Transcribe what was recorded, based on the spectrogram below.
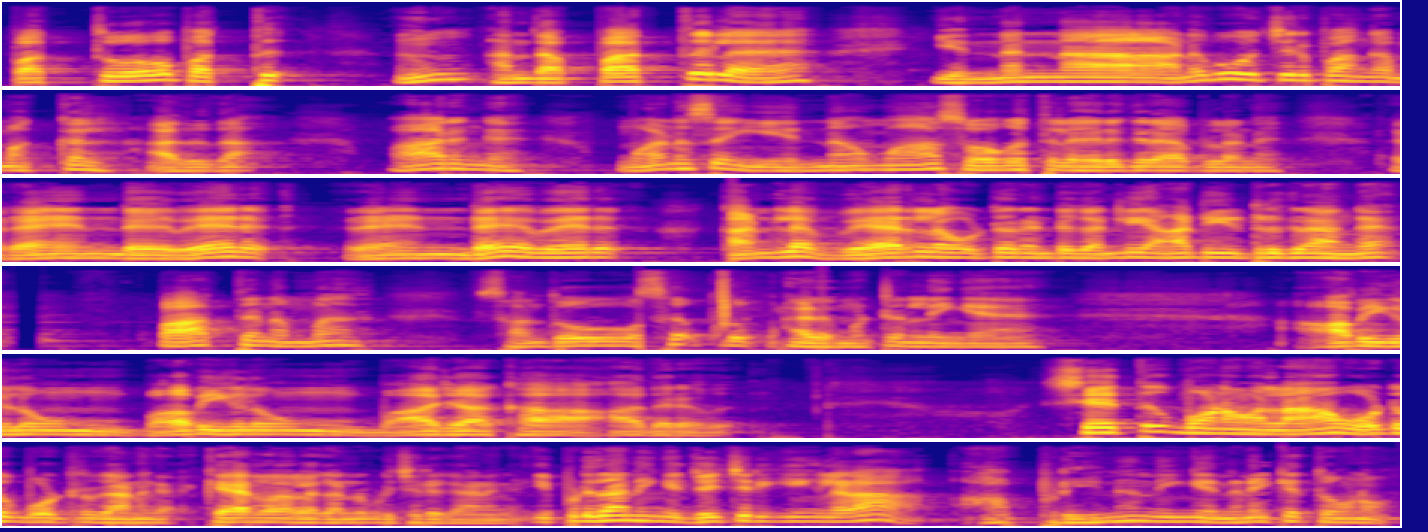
பத்தோ பத்து. ம் அந்த பத்தில் என்னென்ன அனுபவிச்சிருப்பாங்க மக்கள்? அதுதான். பாருங்க மனுஷன் என்னம்மா சோகத்தில் இருக்கிறாப்புலன்னு. ரெண்டு பேர் ரெண்டே பேர். கண்ணில் வேரில் விட்டு ரெண்டு கண்ணிலையும் ஆட்டிக்கிட்டு இருக்கிறாங்க. பார்த்து நம்ம சந்தோஷப்படும் அது மட்டும் இல்லைங்க. ஆவிகளும் பாவிகளும் பாஜக ஆதரவு. செத்து போனவெல்லாம் ஓட்டு போட்டிருக்கானுங்க. கேரளாவில் கண்டுபிடிச்சிருக்கானுங்க. இப்படி தான் நீங்கள் ஜெயிச்சிருக்கீங்களா அப்படின்னு நீங்கள் நினைக்க தோணும்.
